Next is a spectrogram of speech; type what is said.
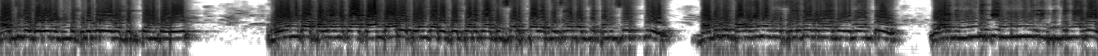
రాజకీయ గురువునటువంటి పిలుపులుగా చెప్తూ ఉంటారు. రేణుక పల్లనక కాందారు ప్రేమగారు పుస్తక విసర్పాల పుస్తకం మధ్య పనిచేస్తూ బడుగు బలహీన సేపడు వారిని ముందుకి ముందు నడిపించినదే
